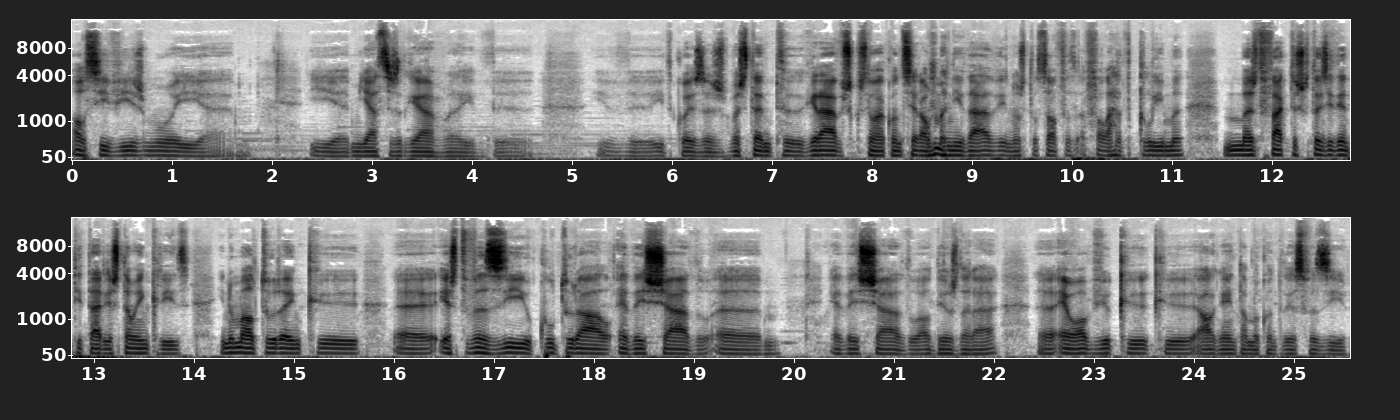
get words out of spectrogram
ao civismo e, eh, e ameaças de guerra e de, e, de, e de coisas bastante graves que estão a acontecer à humanidade, e não estou só a fa- a falar de clima, mas de facto as questões identitárias estão em crise e numa altura em que eh, este vazio cultural é deixado. eh, é deixado ao Deus dará, é óbvio que, que alguém toma conta desse vazio.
